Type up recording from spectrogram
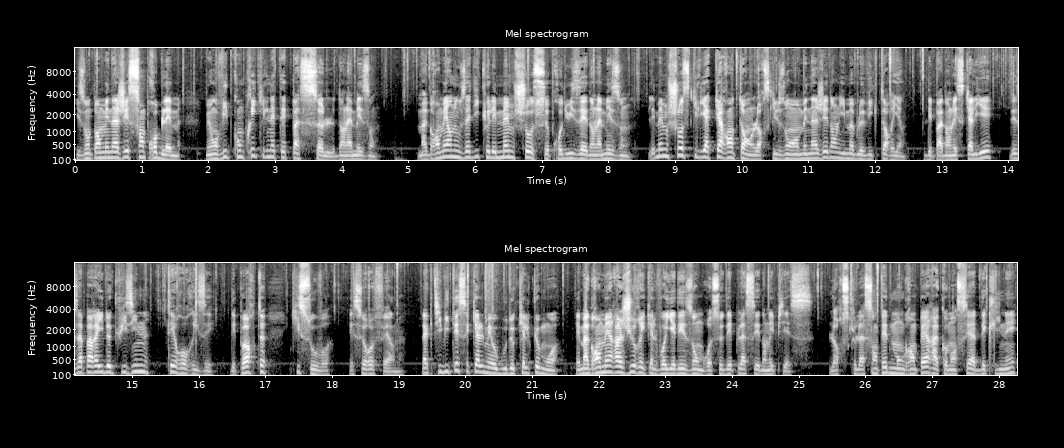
Ils ont emménagé sans problème, mais ont vite compris qu'ils n'étaient pas seuls dans la maison. Ma grand-mère nous a dit que les mêmes choses se produisaient dans la maison, les mêmes choses qu'il y a 40 ans lorsqu'ils ont emménagé dans l'immeuble victorien. Des pas dans l'escalier, des appareils de cuisine terrorisés, des portes qui s'ouvrent et se referment. L'activité s'est calmée au bout de quelques mois, et ma grand-mère a juré qu'elle voyait des ombres se déplacer dans les pièces. Lorsque la santé de mon grand-père a commencé à décliner,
